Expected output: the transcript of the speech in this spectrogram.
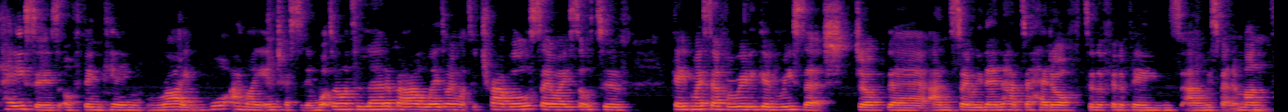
cases of thinking, right, what am I interested in? What do I want to learn about? Where do I want to travel? So I sort of gave myself a really good research job there. And so we then had to head off to the Philippines and we spent a month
